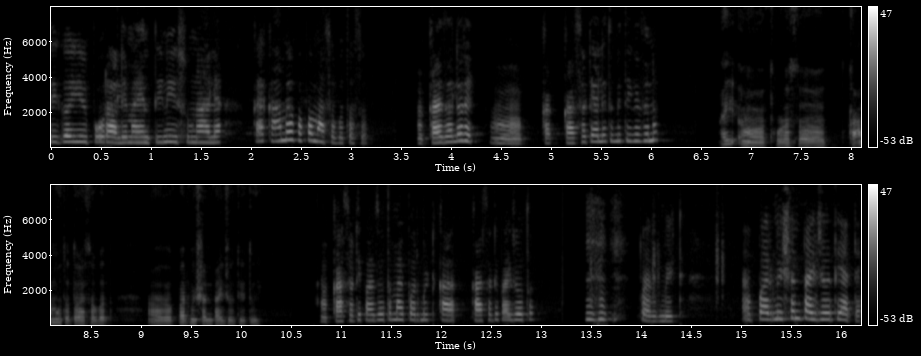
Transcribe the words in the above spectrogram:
तिघही पोर आले माय तिन्ही सुना आल्या. काय काम आहे पप्पा माझ्यासोबत असं? काय झालं रे? का कासाठी आले तुम्ही तिघे जण? आई थोडंसं काम होतं तुझ्यासोबत. परमिशन पाहिजे होती तू कासाठी पाहिजे होतं माय परमिट का कासाठी पाहिजे होतं? परमिट परमिशन पाहिजे होती आता.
